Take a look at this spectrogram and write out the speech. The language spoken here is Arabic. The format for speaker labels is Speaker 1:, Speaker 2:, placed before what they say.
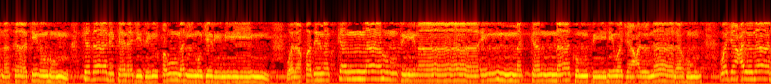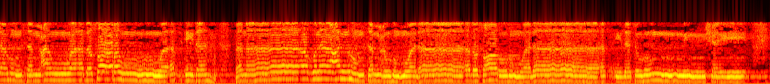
Speaker 1: مساكنهم كذلك نجزي القوم المجرمين. ولقد مكناهم في ماء مكناكم فيه وجعلنا لهم وجعلنا لهم سمعا وأبصارا وأفئدة. فما أغنى عنهم سمعهم ولا أبصارهم ولا أفئدتهم من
